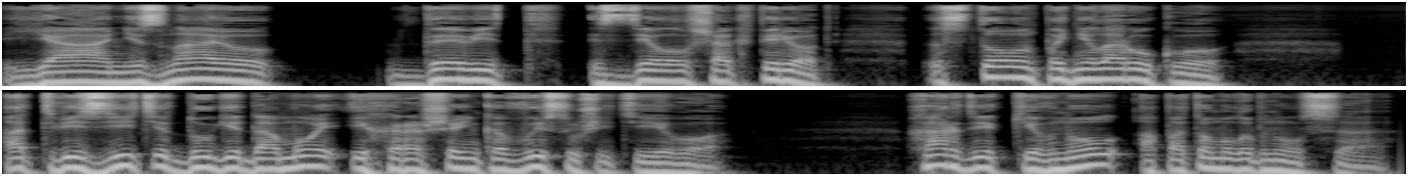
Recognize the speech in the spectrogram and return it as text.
я не знаю... Дэвид сделал шаг вперед. Стоун подняла руку. «Отвезите Дуги домой и хорошенько высушите его». Хардвик кивнул, а потом улыбнулся.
